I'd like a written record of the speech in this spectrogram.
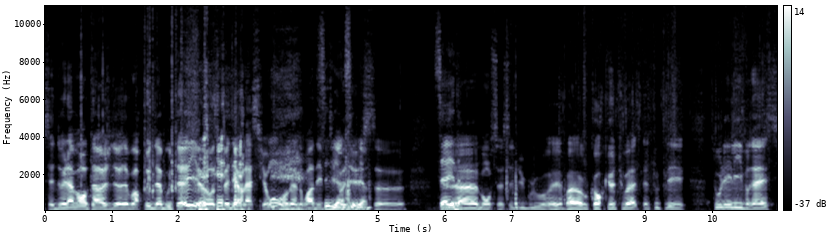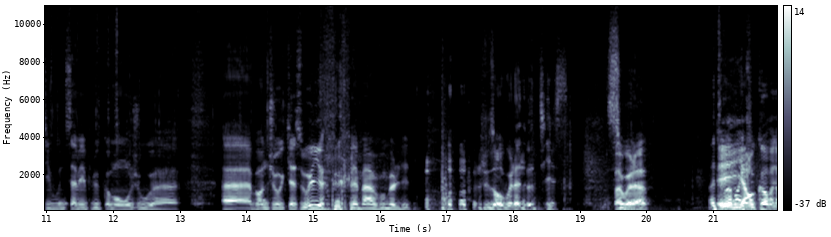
C'est de l'avantage d'avoir pris de la bouteille. On se fait des relations, on a droit à des petits bien, bonus. euh, Ça aide. Là, bon, ça c'est du Blu-ray. Bah, encore que, tu vois, t'as toutes les, tous les livrets. Si vous ne savez plus comment on joue à, à Banjo et Kazooie, eh ben, vous me le dites. Je vous envoie la notice. Super. voilà. Ah, Et il y a encore,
